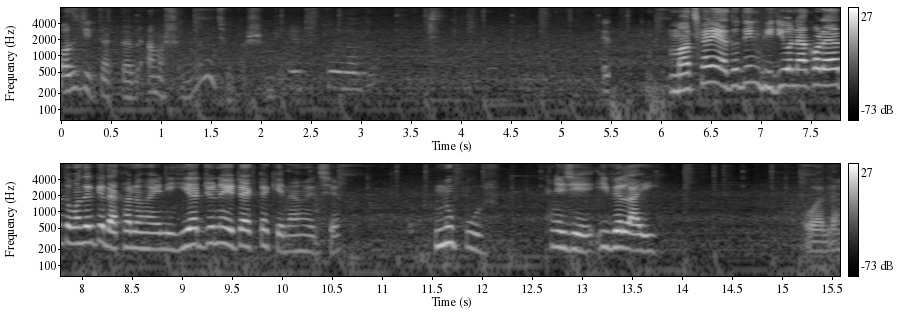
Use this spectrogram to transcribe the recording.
পজিটিভ থাকতে হবে। আমার সঙ্গে মানে ছোটবার সঙ্গে। মাঝখানে এতদিন ভিডিও না করা তোমাদেরকে দেখানো হয়নি। হিয়ার জন্য এটা একটা কেনা হয়েছে। নুপুর, এই যে ইভেল আই ওয়ালা।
